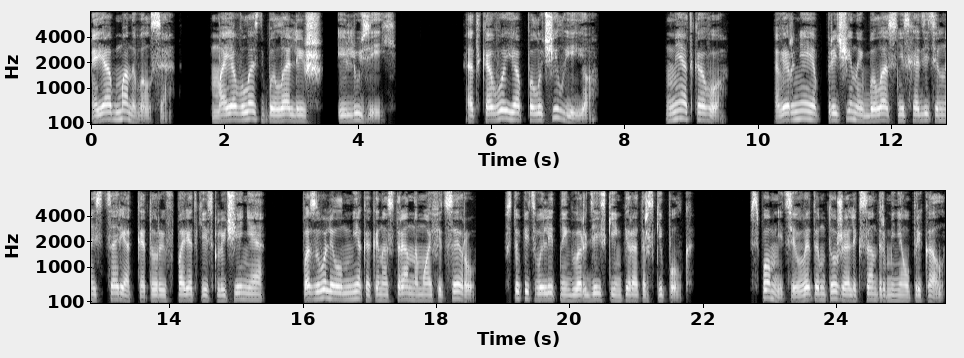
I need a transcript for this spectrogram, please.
Я обманывался. Моя власть была лишь иллюзией. От кого я получил ее? Ни от кого. Вернее, причиной была снисходительность царя, который в порядке исключения позволил мне, как иностранному офицеру, вступить в элитный гвардейский императорский полк. Вспомните, в этом тоже Александр меня упрекал.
